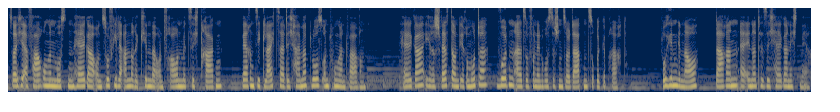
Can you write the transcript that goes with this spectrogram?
Solche Erfahrungen mussten Helga und so viele andere Kinder und Frauen mit sich tragen, während sie gleichzeitig heimatlos und hungernd waren. Helga, ihre Schwester und ihre Mutter wurden also von den russischen Soldaten zurückgebracht. Wohin genau, daran erinnerte sich Helga nicht mehr.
